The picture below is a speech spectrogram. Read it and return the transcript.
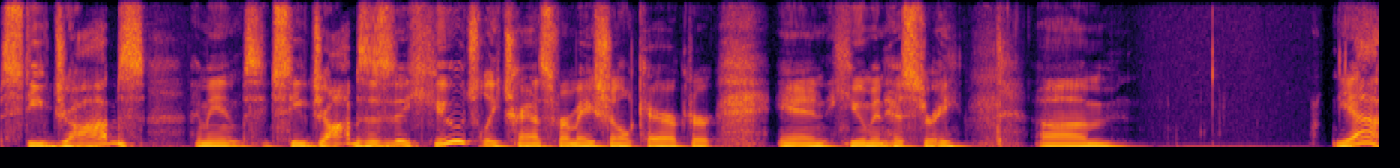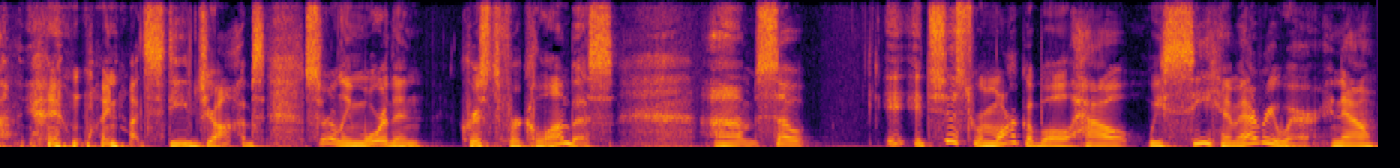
Steve Jobs. I mean, Steve Jobs is a hugely transformational character in human history. Um, yeah, why not Steve Jobs? Certainly more than Christopher Columbus. Um, so it, it's just remarkable how we see him everywhere. Now,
